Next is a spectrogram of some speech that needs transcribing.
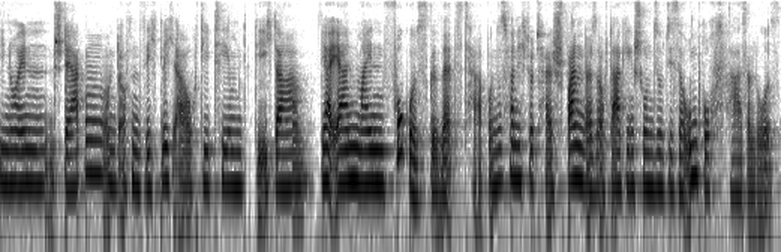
die neuen Stärken und offensichtlich auch die Themen, die ich da ja eher in meinen Fokus gesetzt habe. Und das fand ich total spannend. Also auch da ging schon so diese Umbruchsphase los.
